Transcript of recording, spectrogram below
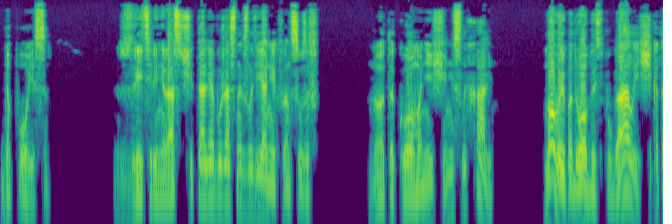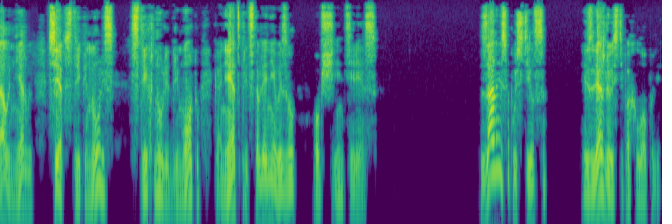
до пояса. Зрители не раз читали об ужасных злодеяниях французов, но о таком они еще не слыхали. Новая подробность пугала и щекотала нервы, все встрепенулись, стряхнули дремоту, конец представления вызвал общий интерес. Занавес опустился, из вежливости похлопали.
